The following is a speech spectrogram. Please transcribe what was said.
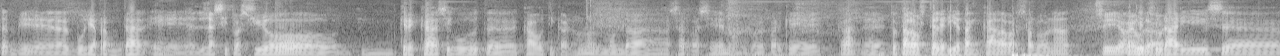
també eh, et volia preguntar, eh, la situació mm, crec que ha sigut eh, caòtica no? en el món de cerveser, no? perquè clar, eh, tota l'hostaleria tancada a Barcelona, Sí, a aquests veure. horaris eh,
